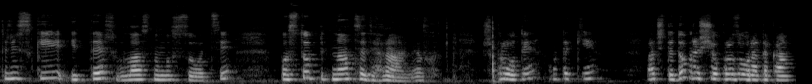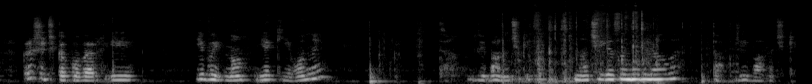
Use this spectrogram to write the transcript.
тріски і теж в власному соці по 115 грамів. Шпроти отакі. Бачите, добре, що прозора така кришечка поверх і, і видно, які вони. Дві баночки, наче я замовляла. Так, дві баночки.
